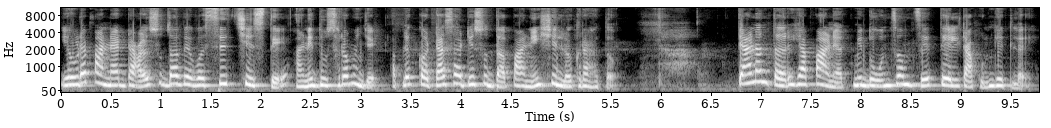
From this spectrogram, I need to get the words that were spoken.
एवढ्या पाण्यात डाळसुद्धा व्यवस्थित शिजते आणि दुसरं म्हणजे आपल्या कटासाठी सुद्धा पाणी शिल्लक राहतं. त्यानंतर ह्या पाण्यात मी दोन चमचे तेल टाकून घेतलं आहे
